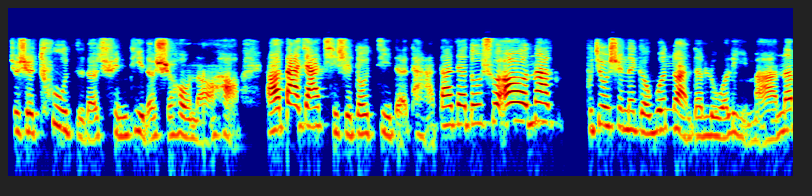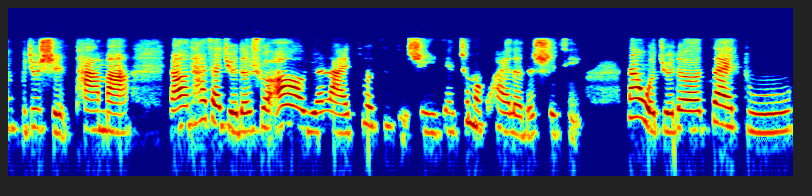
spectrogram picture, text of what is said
就是兔子的群体的时候呢，哈，然后大家其实都记得他，大家都说哦，那。不就是那个温暖的萝莉吗？那不就是他吗？然后他才觉得说，哦，原来做自己是一件这么快乐的事情。那我觉得在读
